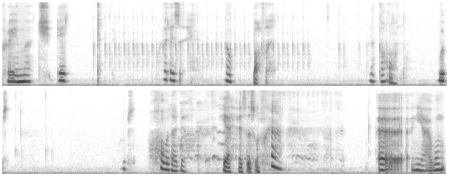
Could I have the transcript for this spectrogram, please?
pretty much it. Where is it? No bother. Where's that one? Whoops. Whoops. What would I do? Yeah, it's this one. uh, yeah, I won't.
